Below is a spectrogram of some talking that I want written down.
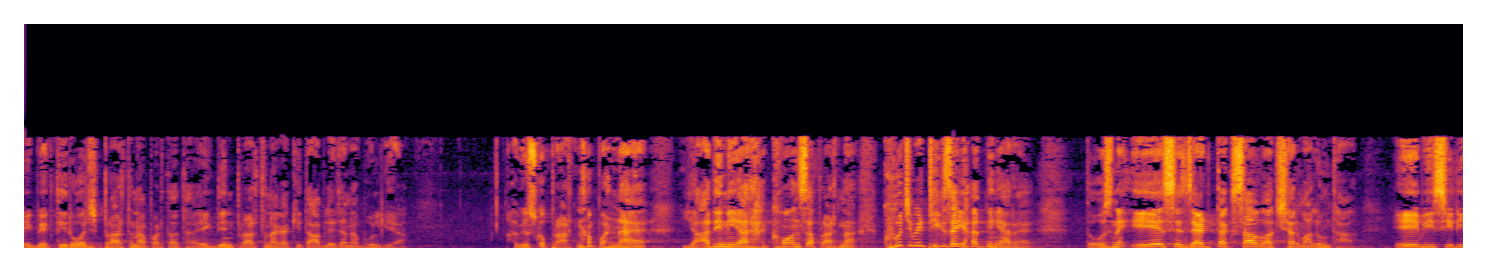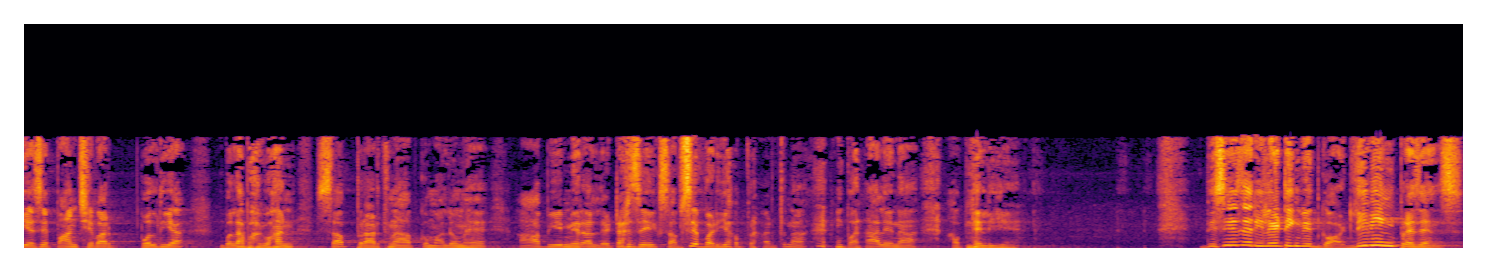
एक व्यक्ति रोज प्रार्थना पढ़ता था। एक दिन प्रार्थना का किताब ले जाना भूल गया। अभी उसको प्रार्थना पढ़ना है, याद ही नहीं आ रहा कौन सा प्रार्थना। कुछ भी ठीक से याद नहीं आ रहा है। तो उसने ए से जेड तक सब अक्षर मालूम था। ए बी सी डी ऐसे पाँच, छह बार बोल दिया। बोला, भगवान, सब प्रार्थना आपको मालूम है। आप ये मेरा लेटर से एक सबसे बढ़िया प्रार्थना बना लेना अपने लिए। This is a relating with God living presence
